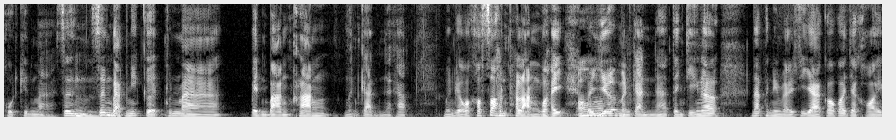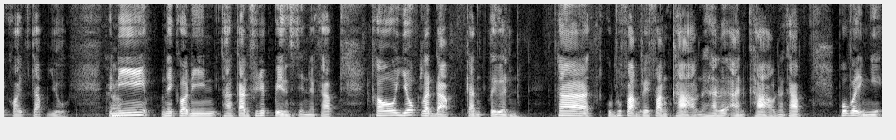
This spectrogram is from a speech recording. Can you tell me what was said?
ผุดขึ้นมา ซึ่งอืมซึ่งแบบนี้เกิดขึ้นมา เป็นบางครั้งเหมือนกันนะครับ เหมือนกับว่าเขาซ่อนพลังไว้อ๋อไว้เยอะเหมือนกันนะแต่จริงๆแล้วนักแผ่นดินไหววิทยาก็ก็จะคอยคอยจับอยู่ ทีนี้ในกรณีทางการฟิลิปปินส์เนี่ยนะครับเขายกระดับการเตือน ถ้าคุณผู้ฟังไปฟังข่าวนะฮะหรืออ่านข่าวนะครับพบว่าอย่างนี้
